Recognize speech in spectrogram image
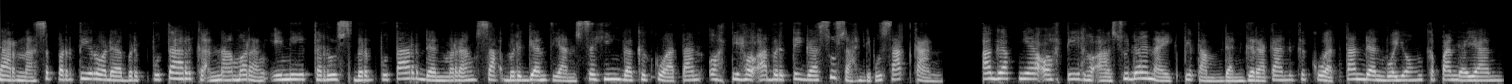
karena seperti roda berputar ke enam orang ini terus berputar dan merangsak bergantian sehingga kekuatan Oh Tihoa bertiga susah dipusatkan. Agaknya Oh Tihoa sudah naik pitam dan gerakan kekuatan dan boyong kepandaian,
